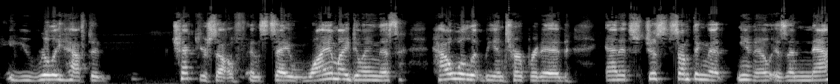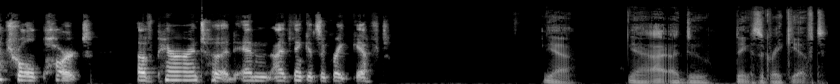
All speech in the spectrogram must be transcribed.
you really have to check yourself and say, why am I doing this? How will it be interpreted? And it's just something that, you know, is a natural part of parenthood. And I think it's a great gift. Yeah. Yeah, I, I do think it's a great gift.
